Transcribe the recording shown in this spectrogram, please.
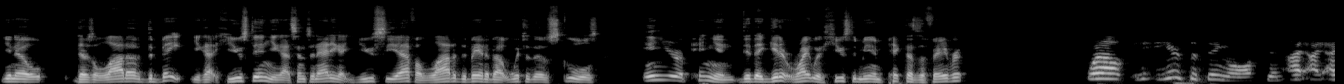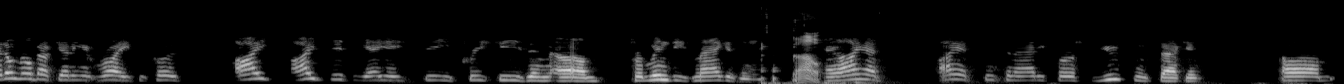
you know there's a lot of debate. You got Houston, you got Cincinnati, you got UCF, a lot of debate about which of those schools. In your opinion, did they get it right with Houston being picked as a favorite? Well, here's the thing, Austin. I, I, I don't know about getting it right because I I did the AAC preseason um, for Lindy's magazine. Oh. And I had I had Cincinnati first, Houston second, um,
